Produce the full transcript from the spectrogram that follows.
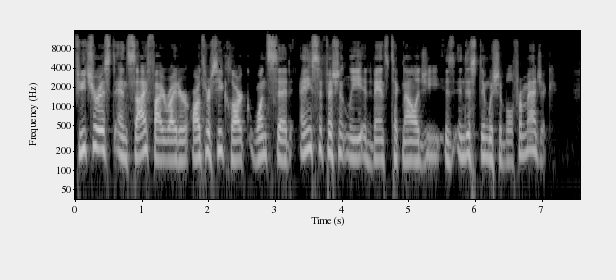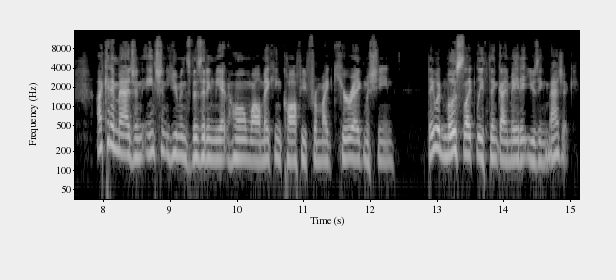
Futurist and sci-fi writer Arthur C. Clarke once said, "Any sufficiently advanced technology is indistinguishable from magic." I can imagine ancient humans visiting me at home while making coffee from my Keurig machine. They would most likely think I made it using magic.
